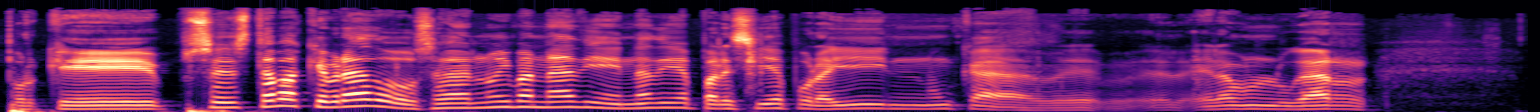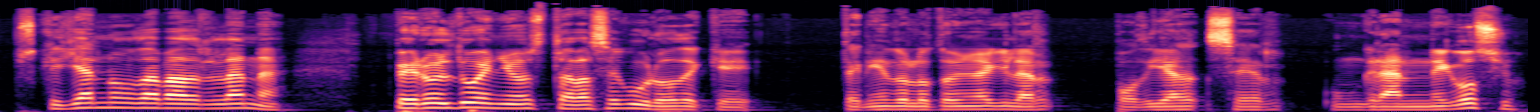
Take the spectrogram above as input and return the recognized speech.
porque pues, estaba quebrado, o sea, no iba nadie, nadie aparecía por ahí nunca. eh, era un lugar pues, que ya no daba lana. Pero el dueño estaba seguro de que teniéndolo Toño Aguilar podía ser un gran negocio.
